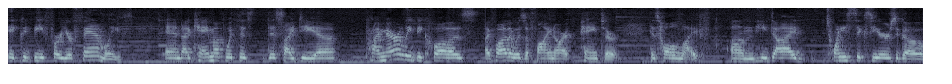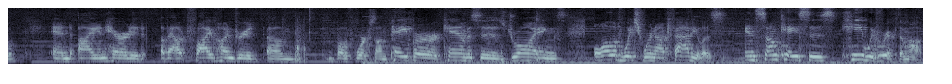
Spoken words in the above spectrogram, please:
it could be for your families. And I came up with this, this idea primarily because my father was a fine art painter his whole life. Um, he died 26 years ago, and I inherited about 500 um, both works on paper, canvases, drawings, all of which were not fabulous. In some cases, he would rip them up,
